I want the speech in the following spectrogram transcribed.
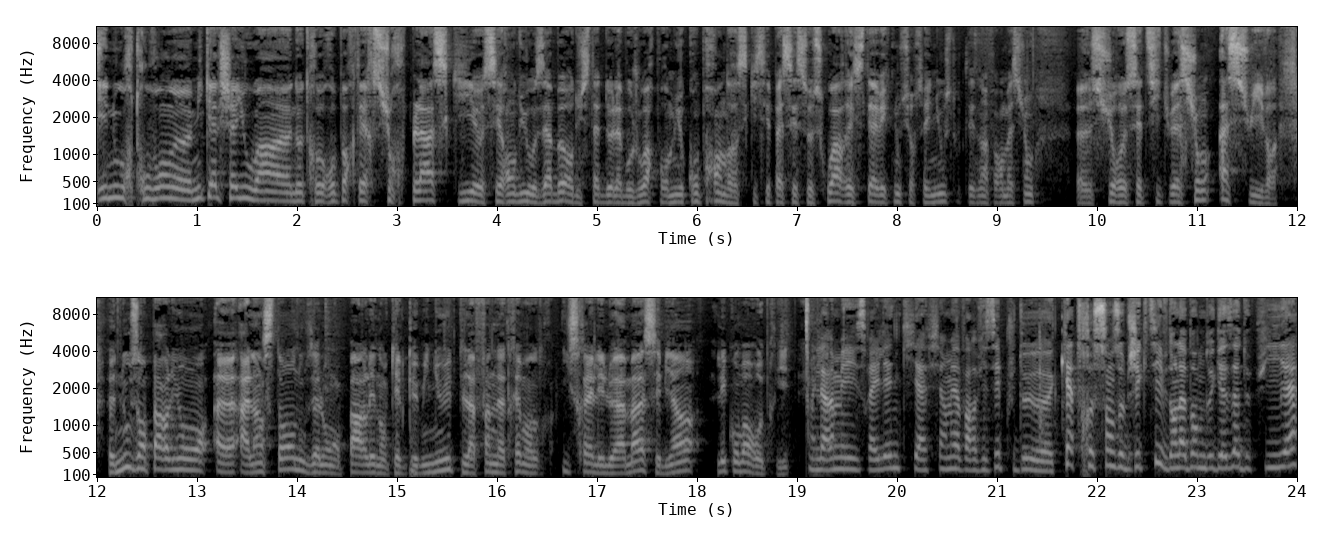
Et nous retrouvons euh, Michael Chailloux, hein, notre reporter sur place qui euh, s'est rendu aux abords du stade de la Beaujoire pour mieux comprendre ce qui s'est passé ce soir. Restez avec nous sur CNews, toutes les informations sur cette situation à suivre. Nous en parlions à l'instant, nous allons en parler dans quelques minutes. La fin de la trêve entre Israël et le Hamas, eh bien, les combats ont repris. L'armée israélienne qui a affirmé avoir visé plus de 400 objectifs dans la bande de Gaza depuis hier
